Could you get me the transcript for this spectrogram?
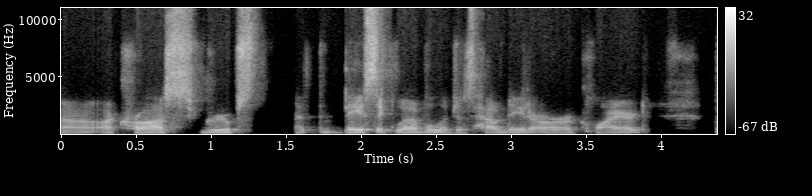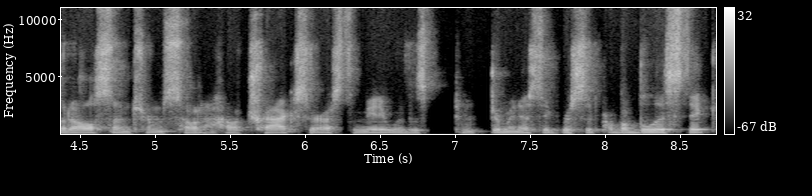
uh, across groups at the basic level of just how data are acquired, but also in terms of how tracks are estimated, whether it's deterministic versus probabilistic,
